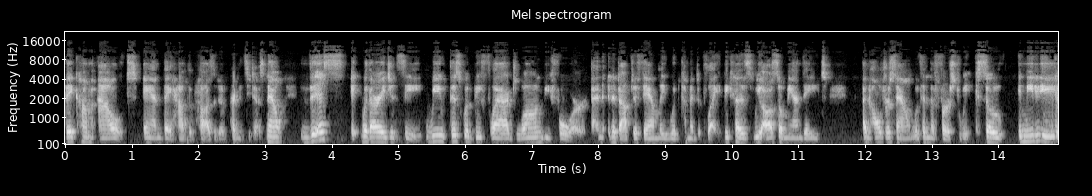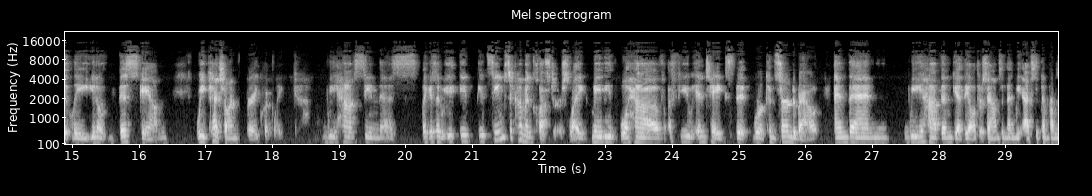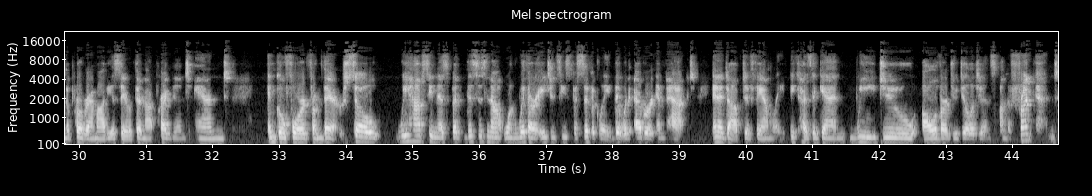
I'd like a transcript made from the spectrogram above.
they come out and they have the positive pregnancy test. Now, this with our agency, we this would be flagged long before an, an adoptive family would come into play because we also mandate an ultrasound within the first week. So immediately, you know, this scam we catch on very quickly. We have seen this, like I said, it, it, it seems to come in clusters. Like maybe we'll have a few intakes that we're concerned about, and then we have them get the ultrasounds and then we exit them from the program obviously if they're not pregnant and and go forward from there so we have seen this but this is not one with our agency specifically that would ever impact an adoptive family because again we do all of our due diligence on the front end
